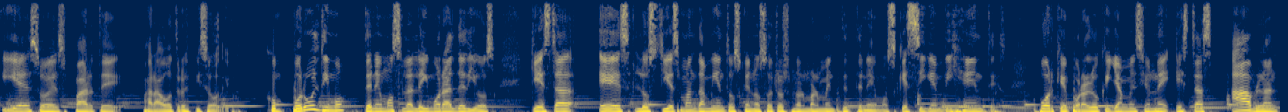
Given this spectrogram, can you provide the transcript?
y eso es parte para otro episodio. Por último, tenemos la ley moral de Dios, que esta es los 10 mandamientos que nosotros normalmente tenemos, que siguen vigentes, porque por algo que ya mencioné, estas hablan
